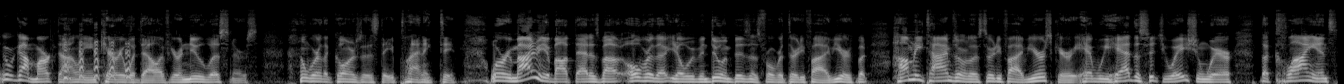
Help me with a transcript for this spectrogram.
We got Mark Donnelly and Carrie Waddell. If you're new listeners, we're the corners of the state planning team. What reminded me about that is about over the, you know, we've been doing business for over 35 years, but how many times over those 35 years, Carrie, have we had the situation where the client's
